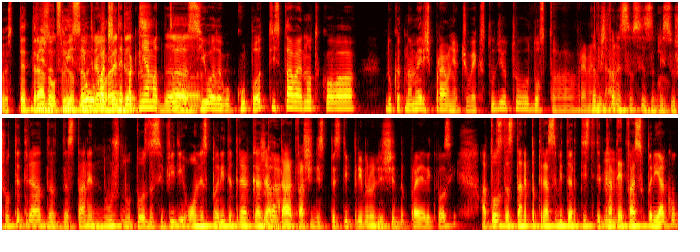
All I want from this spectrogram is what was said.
Тоест те трябва да отидат смисъл, трябва обаче да те пък нямат да. да... сила да го купат и става едно такова, докато намериш правилния човек в студиото, доста време Да, виж, това не съм се замислил, защото те трябва да, да стане нужно, т.е. да се види, он е с парите, трябва да каже, Да. абе да, това ще ни спести, примерно, или ще направи еди какво си. А то за да стане, па трябва самите артисти да кажат, М. е, това е супер яко.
